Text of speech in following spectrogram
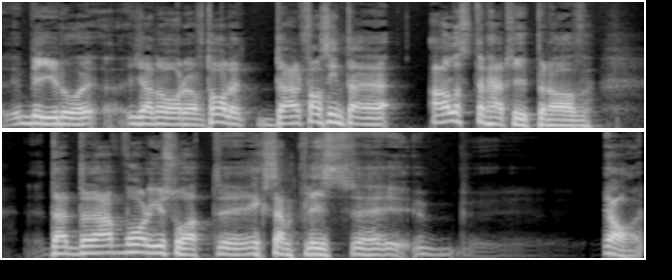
blir ju då januariavtalet. Där fanns inte alls den här typen av... Där, där var det ju så att eh, exempelvis eh, ja,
